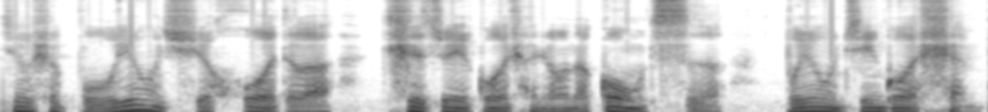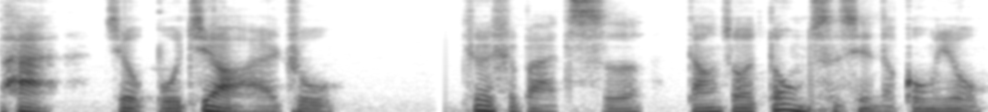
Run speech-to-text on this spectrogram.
就是不用去获得治罪过程中的供词，不用经过审判就不教而诛。这是把“词”当做动词性的功用，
